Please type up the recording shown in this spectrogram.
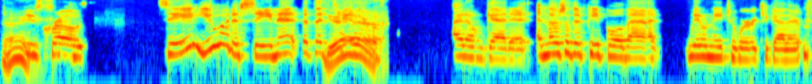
two crows. See, you would have seen it, but the Yeah. was, I don't get it. And those are the people that we don't need to work together.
